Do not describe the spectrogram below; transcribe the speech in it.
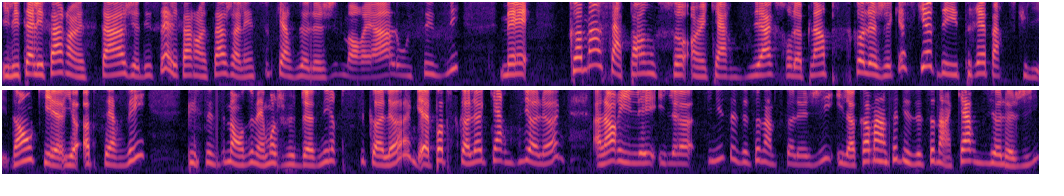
Il est allé faire un stage, il a décidé d'aller faire un stage à l'Institut de cardiologie de Montréal où il s'est dit, mais comment ça pense ça, un cardiaque sur le plan psychologique? Est-ce qu'il y a des traits particuliers? Donc, il a observé puis il s'est dit, mon Dieu, mais moi, je veux devenir psychologue, euh, pas psychologue, cardiologue. Alors, il, il a fini ses études en psychologie, il a commencé des études en cardiologie,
